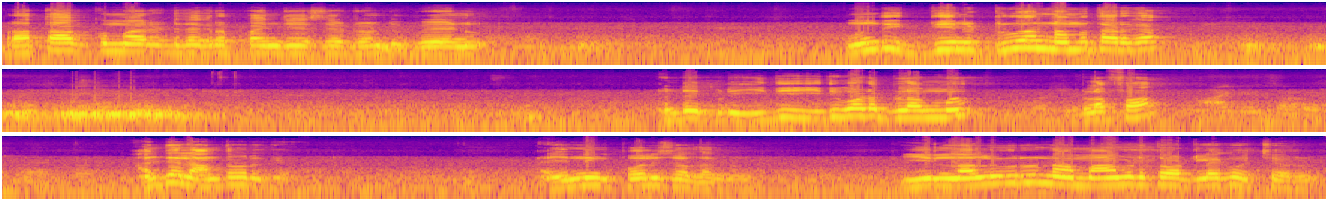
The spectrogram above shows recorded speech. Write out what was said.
ప్రతాప్ కుమార్ రెడ్డి దగ్గర పనిచేసేటువంటి వేణు. ముందు దీన్ని ట్రూ అని నమ్ముతారుగా? అంటే ఇప్పుడు ఇది ఇది కూడా బ్లమ్మా బ్లఫా అంతేలే అంతవరకే. అవన్నీ పోలీసు వాళ్ళ దగ్గర వీళ్ళు నలుగురు నా మామిడి తోటలోకి వచ్చారు.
